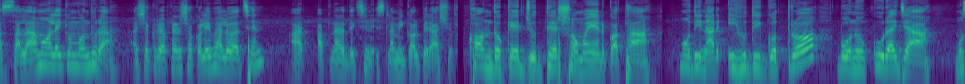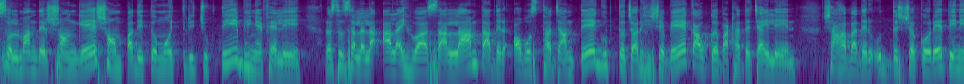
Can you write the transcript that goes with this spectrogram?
আসসালামু আলাইকুম বন্ধুরা, আশা করি আপনারা সকলেই ভালো আছেন। আর আপনারা দেখছেন ইসলামিক গল্পের আসর। খন্দকের যুদ্ধের সময়ের কথা, মদিনার ইহুদি গোত্র বনু কুরাইজা। মুসলমানদের সঙ্গে সম্পাদিত মৈত্রী চুক্তি ভেঙে ফেলে। রসুল সাল্লাহ আলাইহুয়া সাল্লাম তাদের অবস্থা জানতে গুপ্তচর হিসেবে কাউকে পাঠাতে চাইলেন। শাহাবাদের উদ্দেশ্য করে তিনি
